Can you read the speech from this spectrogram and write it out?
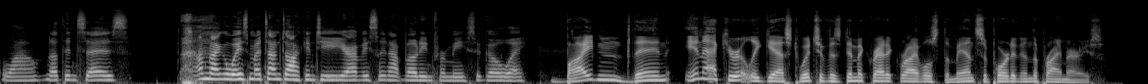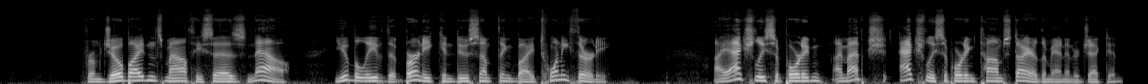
Wow, nothing says I'm not gonna waste my time talking to you. You're obviously not voting for me, so go away. Biden then inaccurately guessed which of his Democratic rivals the man supported in the primaries. From Joe Biden's mouth, he says, Now, you believe that Bernie can do something by 2030. I actually supporting I'm actually supporting Tom Steyer, the man interjected.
